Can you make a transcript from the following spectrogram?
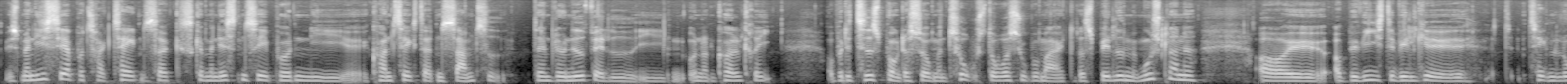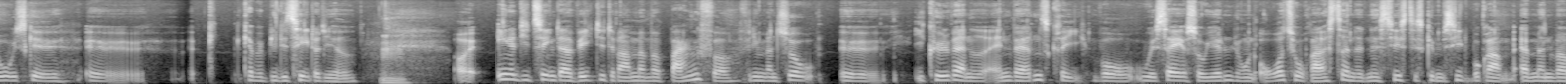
Hvis man lige ser på traktaten, så skal man næsten se på den i øh, kontekst af den samtid. Den blev nedfældet i den, under den kolde krig, og på det tidspunkt der så man to store supermarkeder, der spillede med musklerne, og, øh, og beviste, hvilke teknologiske øh, kapabiliteter de havde. Mm. Og en af de ting, der er vigtigt, det var, at man var bange for, fordi man så øh, i kølvandet af 2. verdenskrig, hvor USA og Sovjetunionen overtog resterne af det nazistiske missilprogram, at man var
